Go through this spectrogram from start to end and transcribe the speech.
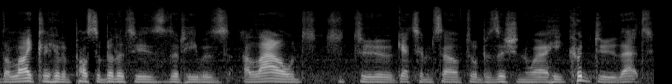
the likelihood of possibilities that he was allowed to, to get himself to a position where he could do that,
